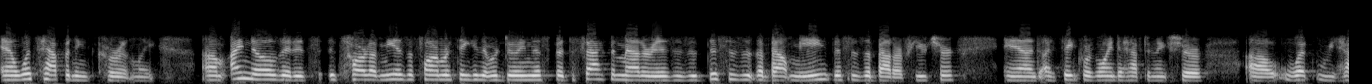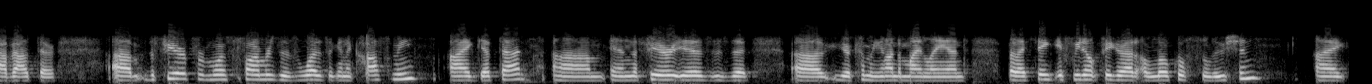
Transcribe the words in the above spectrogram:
And what's happening currently? Um, I know that it's it's hard on me as a farmer thinking that we're doing this, but the fact of the matter is, is that this isn't about me. This is about our future, and I think we're going to have to make sure uh, what we have out there. Um, the fear for most farmers is what is it going to cost me? I get that, um, and the fear is is that uh, you're coming onto my land. But I think if we don't figure out a local solution, I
